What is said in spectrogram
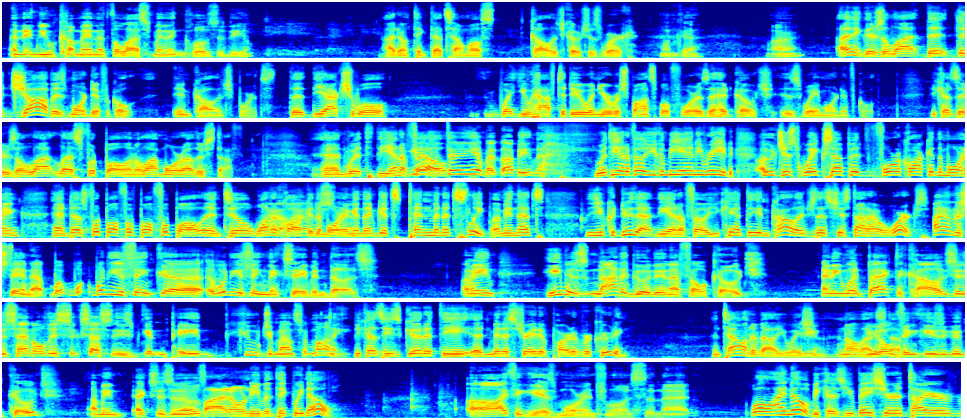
And then you come in at the last minute and close the deal. I don't think that's how most college coaches work. Okay. All right. I think there's a lot. the The job is more difficult in college sports. The the actual what you have to do and you're responsible for as a head coach is way more difficult because there's a lot less football and a lot more other stuff. And with the NFL, Yeah, but, yeah, but I mean, With the NFL, you can be Andy Reid, who just wakes up at four o'clock in the morning and does football, football, football until one I- I o'clock in the morning, and then gets ten minutes sleep. I mean, that's you could do that in the NFL. You can't in college. That's just not how it works. I understand that. But what, what do you think? Uh, what do you think Nick Saban does? I mean, he was not a good NFL coach, and he went back to college and has had all this success, and he's getting paid huge amounts of money. Because he's good at the administrative part of recruiting and talent evaluation and all that you don't stuff. think he's a good coach? I mean, X's and O's. I don't even think we know. Oh, I think he has more influence than that. Well, I know because you base your entire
